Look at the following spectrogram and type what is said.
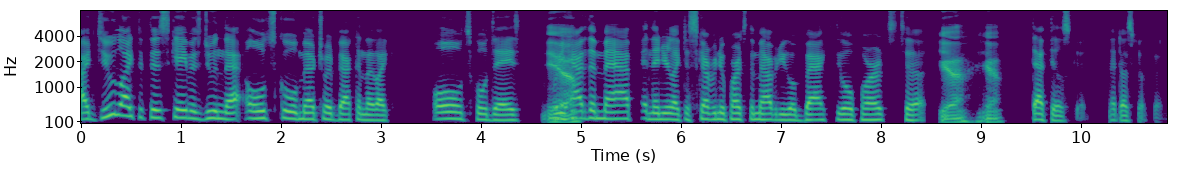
I do like that this game is doing that old school Metroid back in the like old school days where you have the map and then you're like discovering new parts of the map and you go back to the old parts to yeah, yeah, that feels good. That does feel good.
